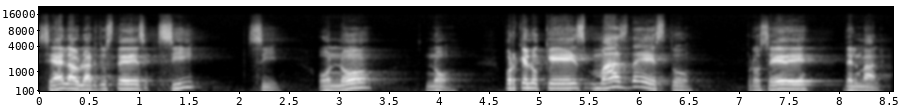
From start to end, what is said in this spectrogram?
sea el hablar de ustedes sí, sí, o no, no. Porque lo que es más de esto procede del mal.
